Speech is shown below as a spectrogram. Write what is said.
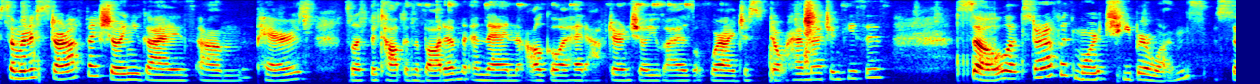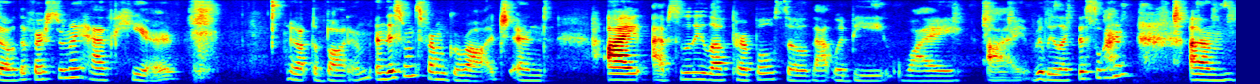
So I'm going to start off by showing you guys um, pairs, so like the top and the bottom, and then I'll go ahead after and show you guys where I just don't have matching pieces. So let's start off with more cheaper ones. So the first one I have here Got the bottom. And this one's from Garage. And I absolutely love purple, so that would be why I really like this one. Um,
